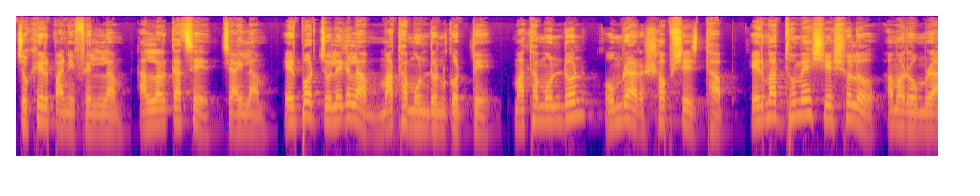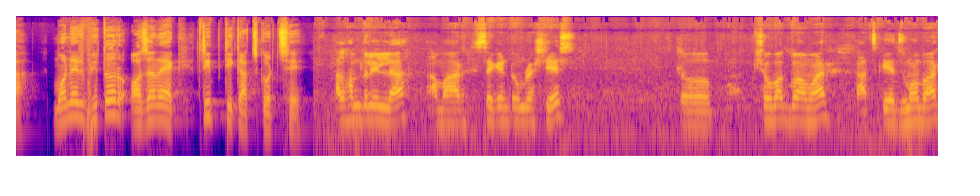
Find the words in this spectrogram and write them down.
চোখের পানি ফেললাম, আল্লাহর কাছে চাইলাম। এরপর চলে গেলাম মাথা মুন্ডন করতে। মাথা মুন্ডন ওমরার সবশেষ ধাপ। এর মাধ্যমে শেষ হলো আমার ওমরা মনের ভেতর অজানা এক তৃপ্তি কাজ করছে। আলহামদুলিল্লাহ, আমার সেকেন্ড ওমরা শেষ। তো সৌভাগ্য আমার, আজকে জুমাবার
